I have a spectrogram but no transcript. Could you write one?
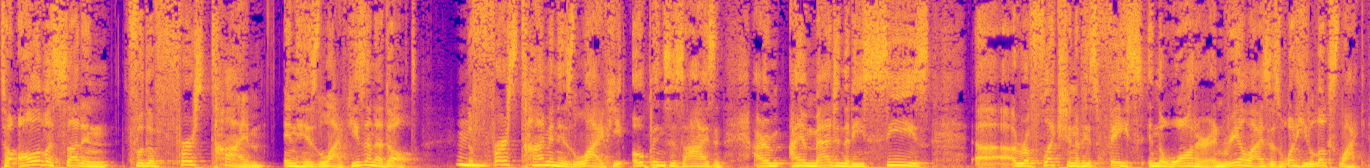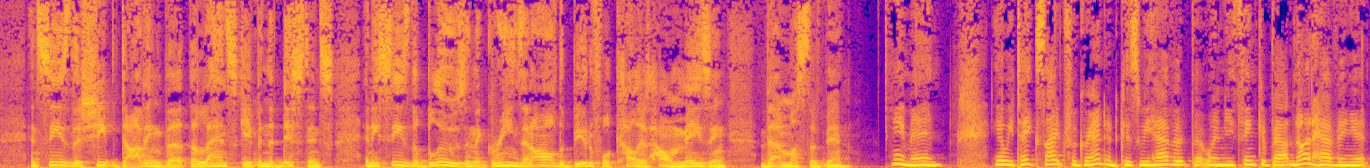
to all of a sudden, for the first time in his life, he's an adult. The first time in his life, he opens his eyes and I, I imagine that he sees uh, a reflection of his face in the water and realizes what he looks like and sees the sheep dotting the, the landscape in the distance and he sees the blues and the greens and all the beautiful colors. How amazing that must have been. Amen. Yeah, we take sight for granted because we have it, but when you think about not having it,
